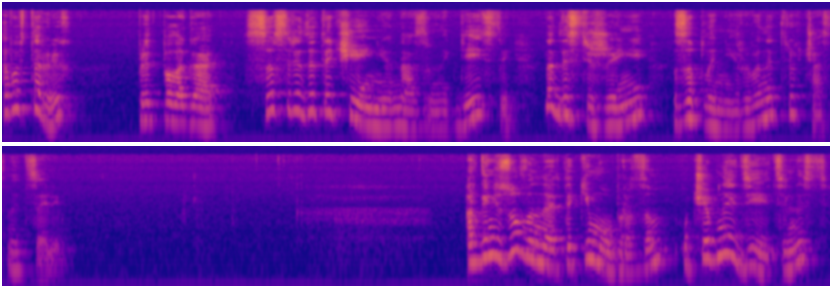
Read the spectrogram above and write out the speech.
А во-вторых, предполагает сосредоточение названных действий на достижении запланированной трехчастной цели. Организованная таким образом учебная деятельность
